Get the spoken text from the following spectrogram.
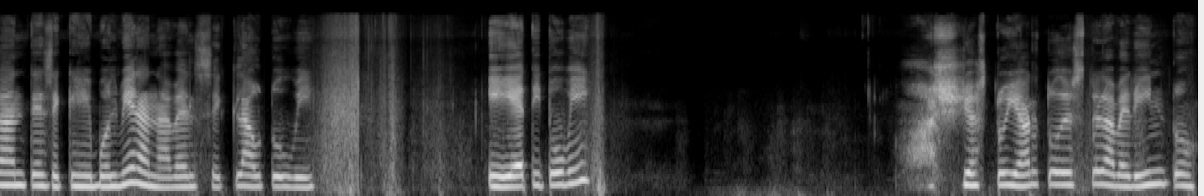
antes de que volvieran a verse Cloud y Eti ya estoy harto de este laberinto.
